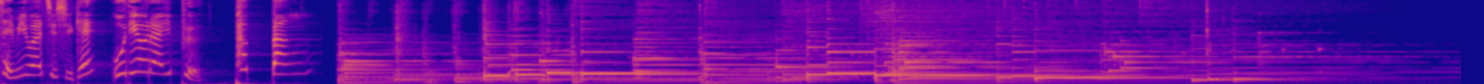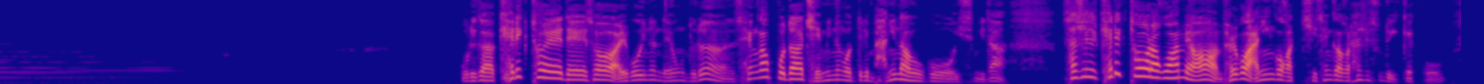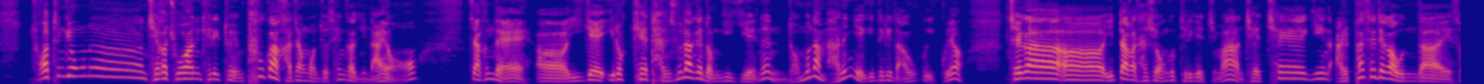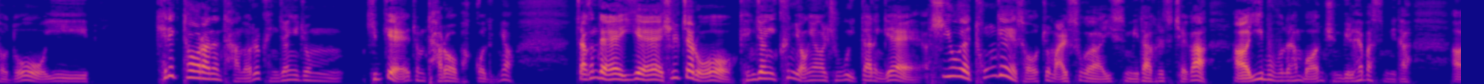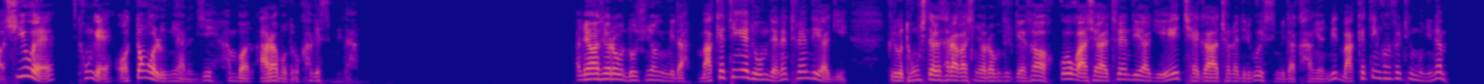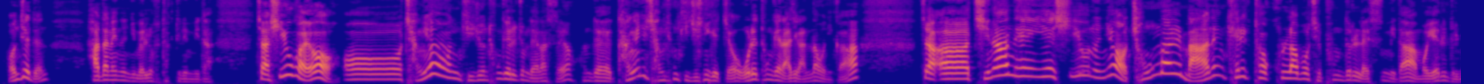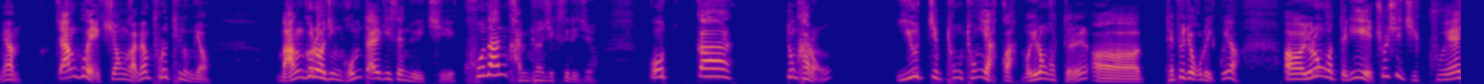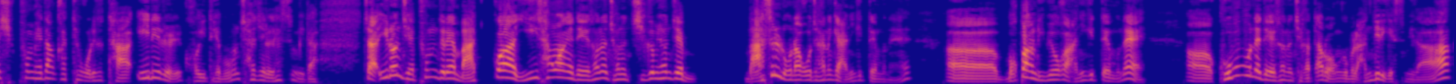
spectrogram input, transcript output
재미와 지식의 오디오 life 팟빵 우리가 캐릭터에 대해서 알고 있는 내용들은 생각보다 재밌는 것들이 많이 나오고 있습니다. 사실 캐릭터라고 하면 별거 아닌 것 같이 생각을 하실 수도 있겠고, 저 같은 경우는 제가 좋아하는 캐릭터인 푸가 가장 먼저 생각이 나요. 자, 근데, 어, 이게 이렇게 단순하게 넘기기에는 너무나 많은 얘기들이 나오고 있고요. 제가, 어, 이따가 다시 언급드리겠지만, 제 책인 알파 세대가 온다에서도 이 캐릭터라는 단어를 굉장히 좀 깊게 좀 다뤄봤거든요. 자, 근데 이게 실제로 굉장히 큰 영향을 주고 있다는 게 CU의 통계에서 좀 알 수가 있습니다. 그래서 제가 아, 이 부분을 한번 준비를 해봤습니다. 아, CU의 통계 어떤 걸 의미하는지 한번 알아보도록 하겠습니다. 안녕하세요 여러분 노준영입니다. 마케팅에 도움되는 트렌드 이야기 그리고 동시대를 살아가신 여러분들께서 꼭 아셔야 할 트렌드 이야기 제가 전해드리고 있습니다. 강연 및 마케팅 컨설팅 문의는 언제든 하단에 있는 이메일로 부탁드립니다. 자, CU가요, 어, 작년 기준 통계를 좀 내놨어요. 근데 당연히 작년 기준이겠죠. 올해 통계는 아직 안 나오니까. 자, 아, 지난해의 CU는요, 정말 많은 캐릭터 콜라보 제품들을 냈습니다. 뭐, 예를 들면, 짱구 액션 가면 프로틴 음료, 망그러진 곰 딸기 샌드위치, 코난 간편식 시리즈, 꽃가 뚱카롱, 이웃집 통통이 약과, 뭐, 이런 것들, 어, 대표적으로 있고요. 어, 이런 것들이 출시 직후에 식품 해당 카테고리에서 다 1위를 거의 대부분 차지를 했습니다. 자, 이런 제품들의 맛과 이 상황에 대해서는 저는 지금 현재 맛을 논하고자 하는 게 아니기 때문에, 어, 먹방 리뷰가 아니기 때문에, 어, 그 부분에 대해서는 제가 따로 언급을 안 드리겠습니다.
